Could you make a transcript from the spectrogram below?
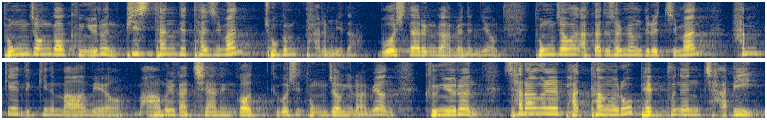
동정과 긍휼은 비슷한 듯하지만 조금 다릅니다. 무엇이 다른가 하면은요. 동정은 아까도 설명드렸지만 함께 느끼는 마음이에요. 마음을 같이 하는 것 그것이 동정이라면 긍휼은 사랑을 바탕으로 베푸는 자비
